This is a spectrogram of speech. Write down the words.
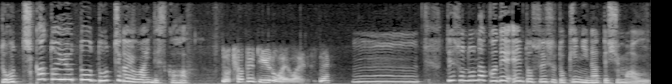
どっちかというと、どっちが弱いんですか？どっちかというと、ユーロが弱いですね。うん。で、その中で円とスイスと金になってしまう。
